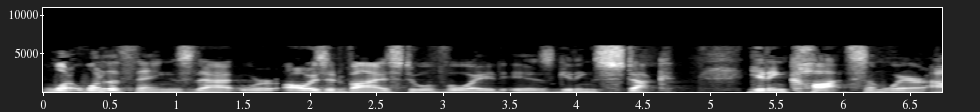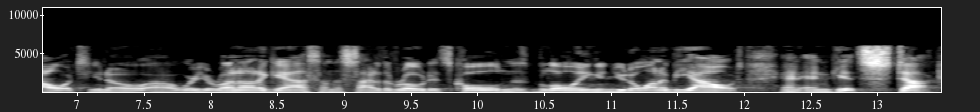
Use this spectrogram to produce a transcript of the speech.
one, one of the things that we're always advised to avoid is getting stuck getting caught somewhere out, you know, uh, where you run out of gas on the side of the road. It's cold and it's blowing, and you don't want to be out and, and get stuck.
